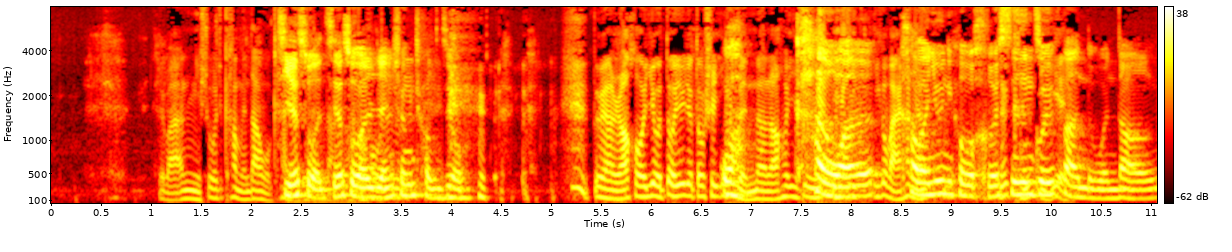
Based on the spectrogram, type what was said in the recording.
对吧？你说去看文档，我看解锁解锁人生成就。对啊，然后又都又都是英文的，然后看完一个晚上看完 Unicode 核心规范的文档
